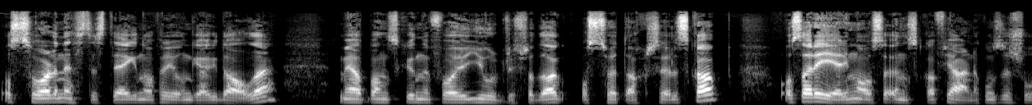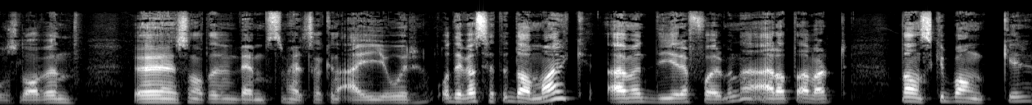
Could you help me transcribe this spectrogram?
Og så er det neste steg nå fra Jon Georg Dale med at man skulle få jordbruksfradrag også et aksjeselskap. Og så har regjeringa også ønska å fjerne konsesjonsloven, eh, sånn at hvem som helst skal kunne eie jord. Og det vi har sett i Danmark er med de reformene, er at det har vært Danske banker,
